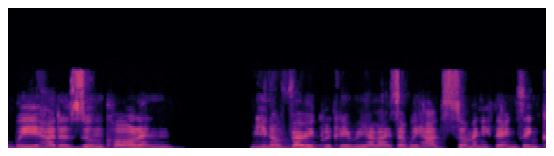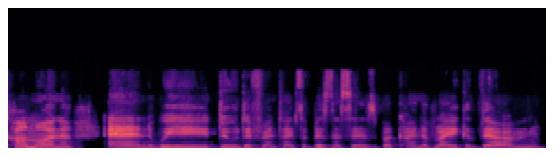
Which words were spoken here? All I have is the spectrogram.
we had a Zoom call and you know very quickly realized that we had so many things in common and we do different types of businesses but kind of like the um,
